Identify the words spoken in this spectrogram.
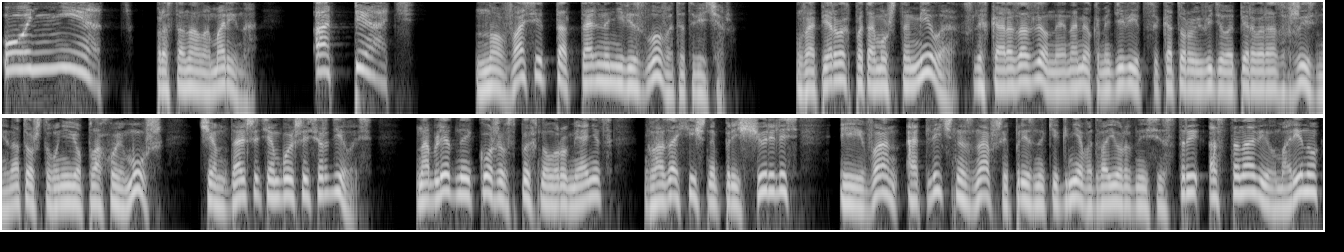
«О, нет!» — простонала Марина. «Опять!» Но Васе тотально не везло в этот вечер. Во-первых, потому что Мила, слегка разозленная намеками девицы, которую видела первый раз в жизни на то, что у нее плохой муж, чем дальше, тем больше сердилась. На бледной коже вспыхнул румянец, глаза хищно прищурились, и Иван, отлично знавший признаки гнева двоюродной сестры, остановил Марину,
